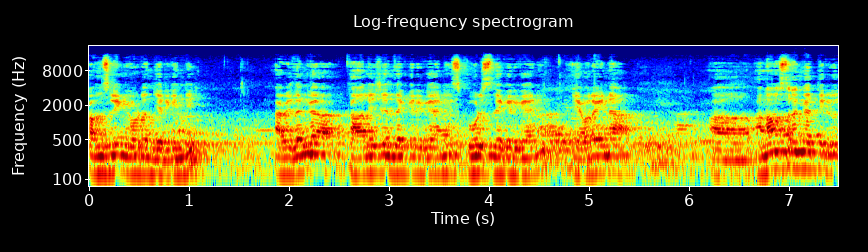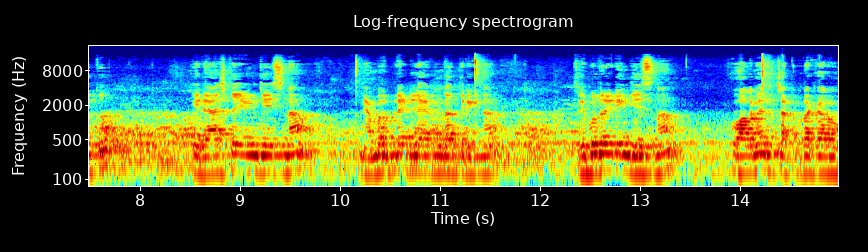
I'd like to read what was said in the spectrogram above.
కౌన్సిలింగ్ ఇవ్వడం జరిగింది. ఆ విధంగా కాలేజీల దగ్గర కానీ స్కూల్స్ దగ్గర కానీ ఎవరైనా అనవసరంగా తిరుగుతూ ఈ ర్యాష్ డ్రైవింగ్ చేసినా నెంబర్ ప్లేట్ లేకుండా తిరిగినా ట్రిపుల్ రైడింగ్ చేసినా వాళ్ళ మీద చట్ట ప్రకారం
